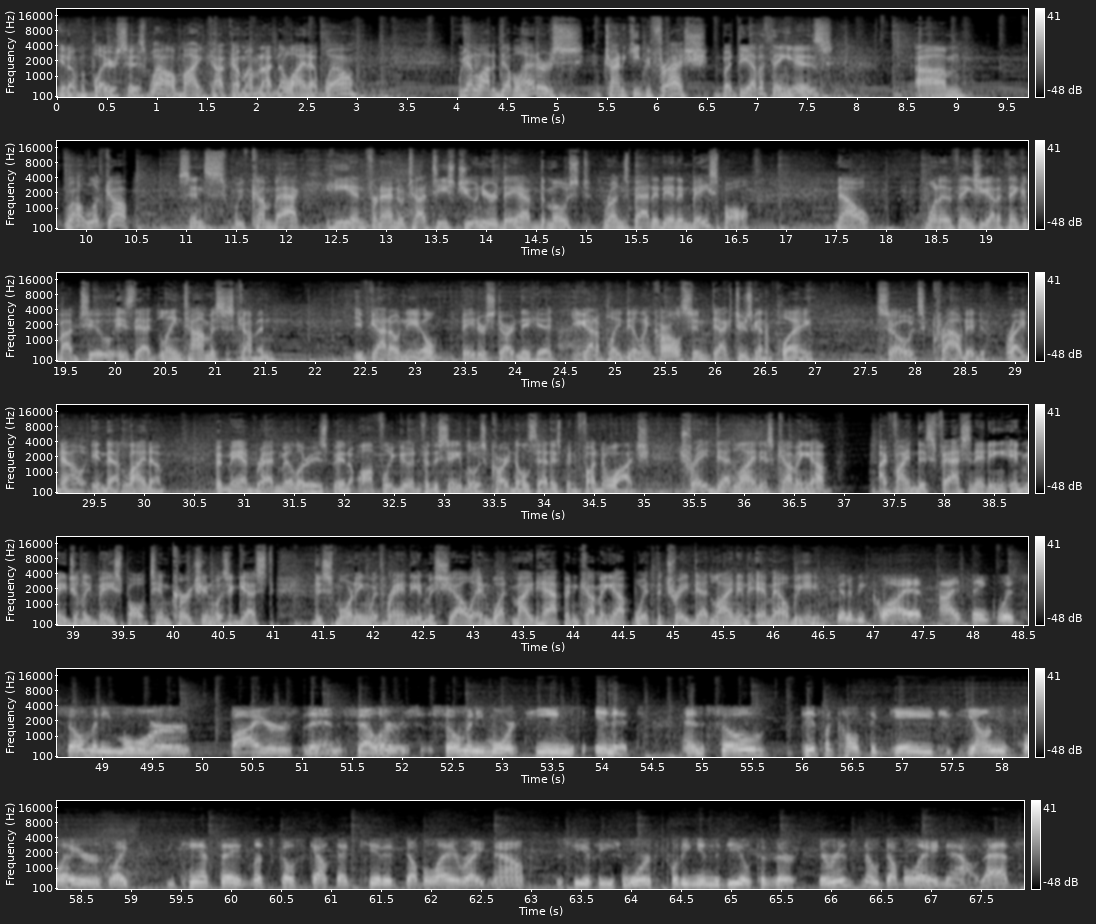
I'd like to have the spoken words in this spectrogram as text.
You know, if a player says, Well, Mike, how come I'm not in the lineup? Well, we got a lot of double headers. I'm trying to keep you fresh. But the other thing is, um, well, look up. Since we've come back, he and Fernando Tatis Jr., they have the most runs batted in in baseball. Now, one of the things you got to think about, too, is that Lane Thomas is coming. You've got O'Neill. Bader's starting to hit. You got to play Dylan Carlson. Dexter's going to play. So it's crowded right now in that lineup. But man, Brad Miller has been awfully good for the St. Louis Cardinals. That has been fun to watch. Trade deadline is coming up. I find this fascinating in Major League Baseball. Tim Kurkjian was a guest this morning with Randy and Michelle, and what might happen coming up with the trade deadline in MLB. It's going to be quiet. I think with so many more buyers than sellers, so many more teams in it, and so difficult to gauge young players like you can't say, let's go scout that kid at double A right now to see if he's worth putting in the deal because there, there is no double A now. That's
